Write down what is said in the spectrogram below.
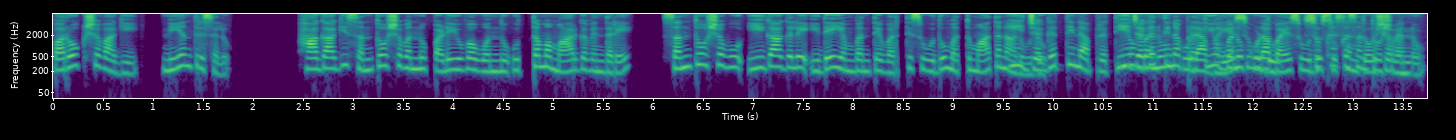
ಪರೋಕ್ಷವಾಗಿ ನಿಯಂತ್ರಿಸಲು. ಹಾಗಾಗಿ ಸಂತೋಷವನ್ನು ಪಡೆಯುವ ಒಂದು ಉತ್ತಮ ಮಾರ್ಗವೆಂದರೆ ಸಂತೋಷವು ಈಗಾಗಲೇ ಇದೆ ಎಂಬಂತೆ ವರ್ತಿಸುವುದು ಮತ್ತು ಮಾತನಾಡಿ ಮಾತನಾಡುವುದು. ಜಗತ್ತಿನ ಪ್ರತಿ ಜಗತ್ತಿನ ಕೂಡ ಪ್ರತಿಯೊಬ್ಬನೂ ಕೂಡ ಬಯಸುವುದು ಸುಖ ಸಂತೋಷವನ್ನು.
